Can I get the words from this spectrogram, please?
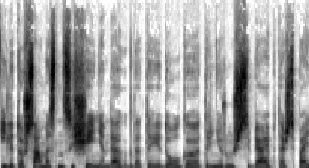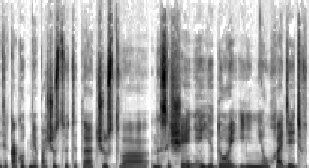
Или то же самое с насыщением, да, когда ты долго тренируешь себя и пытаешься понять, а как вот мне почувствовать это чувство насыщения едой и не уходить в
